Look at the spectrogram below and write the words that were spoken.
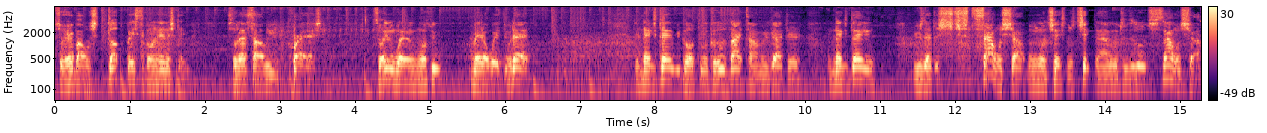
So everybody was stuck basically on the interstate. So that's how we crashed. So anyway, once we made our way through that, the next day we go through, because it was nighttime when we got there. The next day, we was at the sh- sandwich shop. We went chasing this chick down. We went to the little sandwich shop.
